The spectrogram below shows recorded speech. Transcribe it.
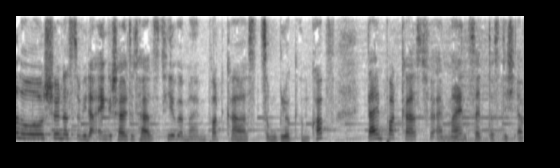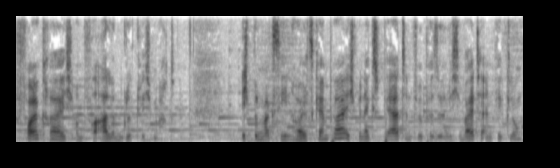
Hallo, schön, dass du wieder eingeschaltet hast hier bei meinem Podcast zum Glück im Kopf, dein Podcast für ein Mindset, das dich erfolgreich und vor allem glücklich macht. Ich bin Maxine Holzkemper, ich bin Expertin für persönliche Weiterentwicklung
